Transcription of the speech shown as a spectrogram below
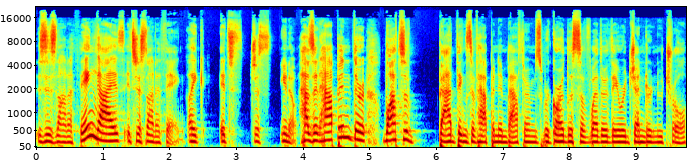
This is not a thing, guys. It's just not a thing. Like it's just, you know, has it happened? There are lots of bad things have happened in bathrooms, regardless of whether they were gender neutral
